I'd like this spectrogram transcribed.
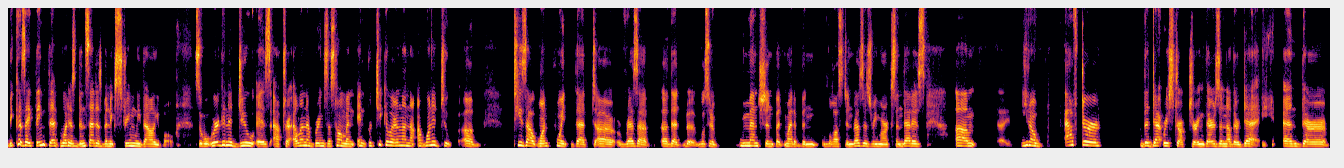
because I think that what has been said has been extremely valuable. So, what we're going to do is after Elena brings us home, and in particular, Elena, I wanted to uh, tease out one point that uh, Reza, uh, that uh, was sort of mentioned but might have been lost in Reza's remarks, and that is. Um, uh, you know, after the debt restructuring, there's another day, and there are,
